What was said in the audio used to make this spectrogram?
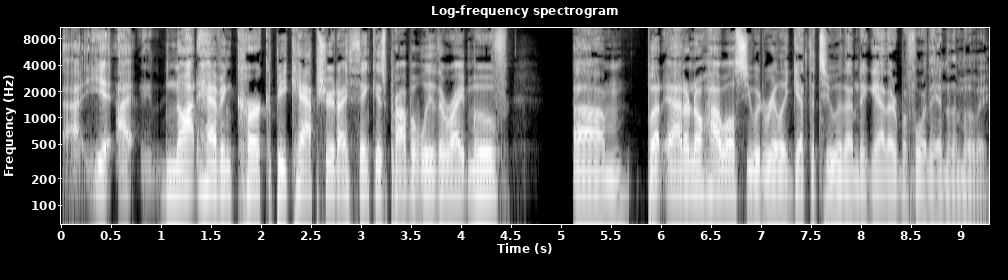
uh, yeah I, not having kirk be captured i think is probably the right move um but i don't know how else you would really get the two of them together before the end of the movie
